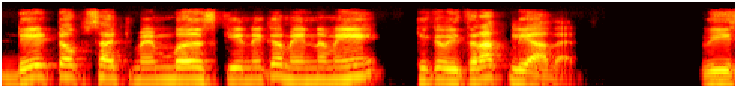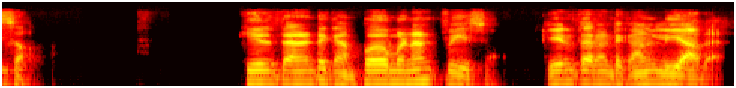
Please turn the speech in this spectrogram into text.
date of such members කියන එක මෙන්න මේ ටික විතරක් ලියාගන්න. වීසා. කියන තැනට කැම් permanent visa. කියන තැනට කන්න ලියාගන්න.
